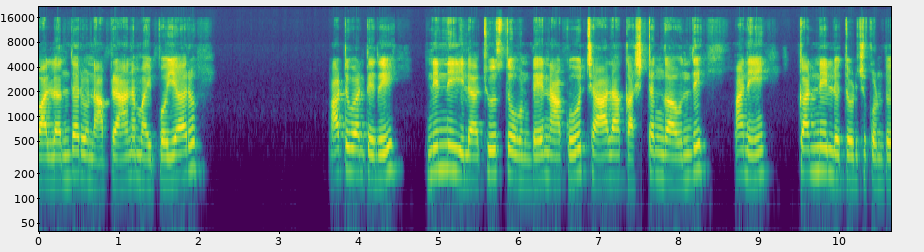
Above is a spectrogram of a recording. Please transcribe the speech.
వాళ్ళందరూ నా ప్రాణం అయిపోయారు. అటువంటిది నిన్ను ఇలా చూస్తూ ఉంటే నాకు చాలా కష్టంగా ఉంది అని కన్నీళ్ళు తుడుచుకుంటూ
